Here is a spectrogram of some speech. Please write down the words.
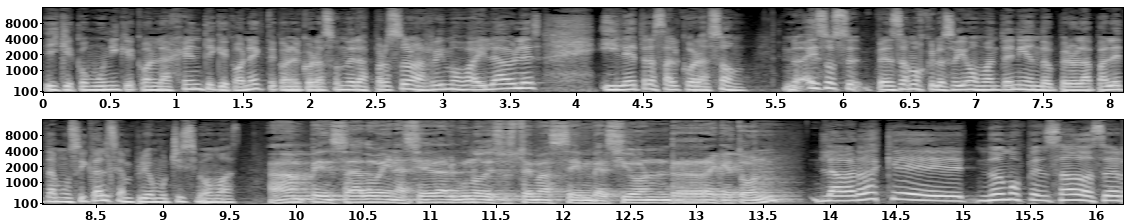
y que comunique con la gente y que conecte con el corazón de las personas, ritmos bailables y letras al corazón. Eso pensamos que lo seguimos manteniendo, pero la paleta musical se amplió muchísimo más. ¿Han pensado en hacer alguno de sus temas en versión reggaetón? La verdad es que no hemos pensado hacer,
